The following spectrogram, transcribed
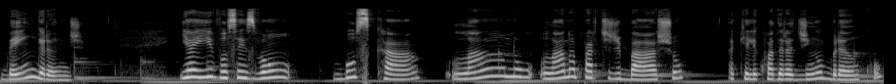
bem grande. E aí vocês vão buscar lá, no, lá na parte de baixo aquele quadradinho branco.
